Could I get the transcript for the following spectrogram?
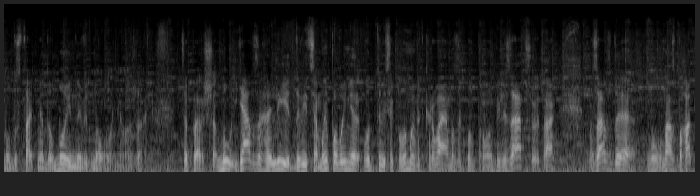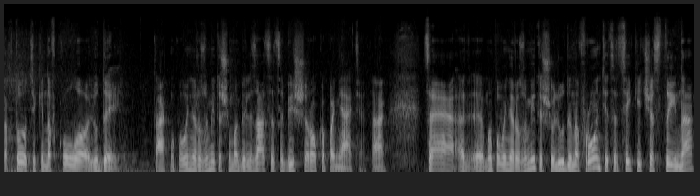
ну достатньо давно і не відновлено, на жаль. Це перше. Ну я взагалі дивіться, ми повинні. От дивіться, коли ми відкриваємо закон про мобілізацію, так ми завжди ну у нас багато хто тільки навколо людей. Так, ми повинні розуміти, що мобілізація це більш широке поняття. Так, це е, е, ми повинні розуміти, що люди на фронті це тільки частина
